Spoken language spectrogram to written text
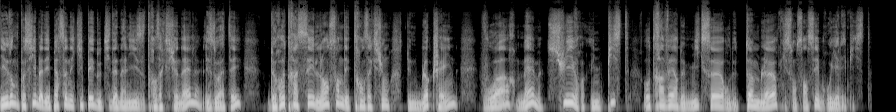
Il est donc possible à des personnes équipées d'outils d'analyse transactionnelle, les OAT, de retracer l'ensemble des transactions d'une blockchain, voire même suivre une piste au travers de mixeurs ou de tumblers qui sont censés brouiller les pistes.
